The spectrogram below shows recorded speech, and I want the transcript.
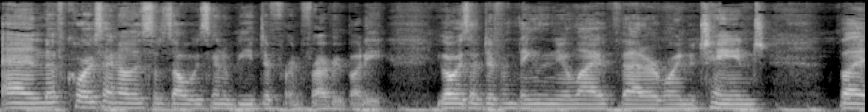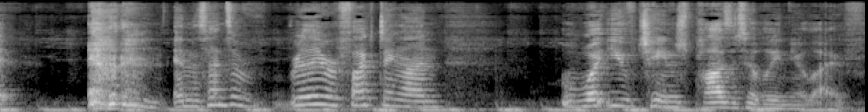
and of course, I know this is always going to be different for everybody. You always have different things in your life that are going to change. But in the sense of really reflecting on what you've changed positively in your life,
